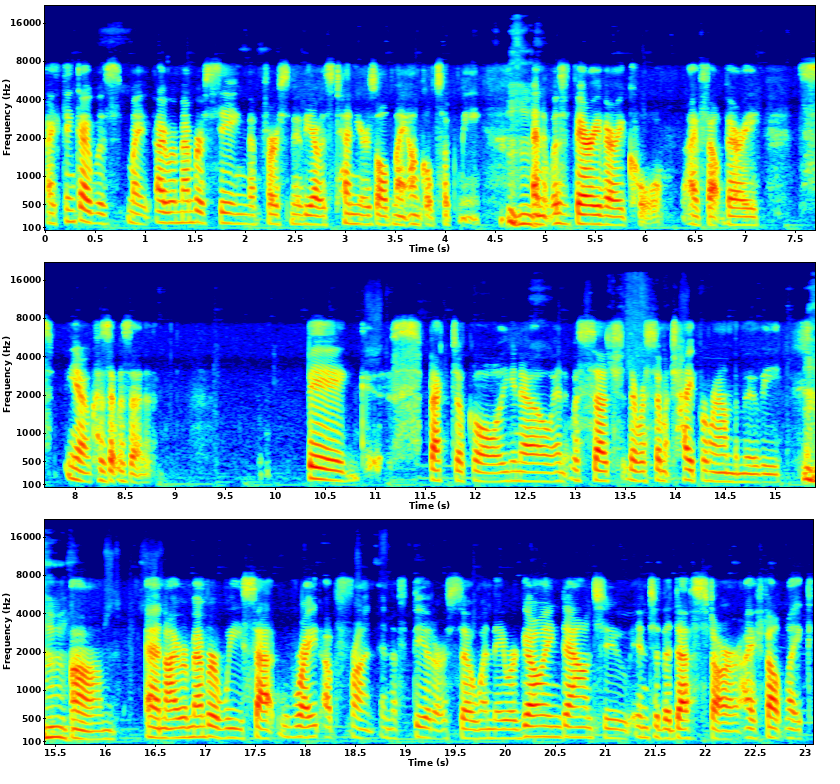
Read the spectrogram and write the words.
I think I was my. I remember seeing the first movie. I was ten years old. My uncle took me, Mhm. and it was very very cool i felt very you know because it was a big spectacle you know and it was such there was so much hype around the movie Mhm. um, and i remember we sat right up front in the theater so when they were going down to into the death star i felt like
